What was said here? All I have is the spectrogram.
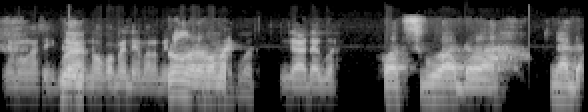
yang mau ngasih? Gue no comment ya malam ini. Lu gak ada komen. Nggak ada gue. Quotes gue adalah nggak ada.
